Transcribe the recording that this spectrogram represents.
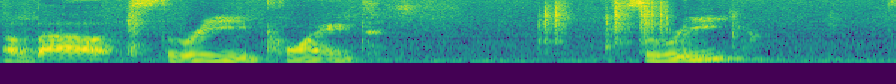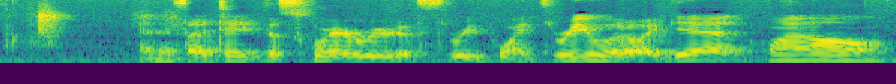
about 3.3. And if I take the square root of 3.3, what do I get? Well,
